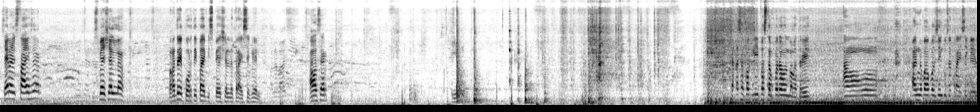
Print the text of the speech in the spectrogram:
Sir, alis tayo sir. Special na. Mga dre, 45 special na tricycle. Ako sir. Ayun. paglipas ng panahon mga Dre, ang ang napapansin ko sa tricycle,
